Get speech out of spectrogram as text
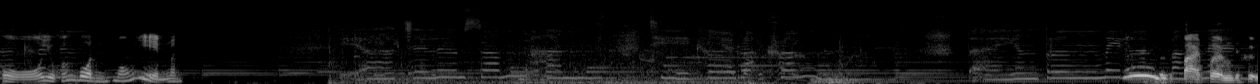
โอ้อยู่ข้างบน มองไม่เห็นมัน ป้ายเพิ่มจะขึ้น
